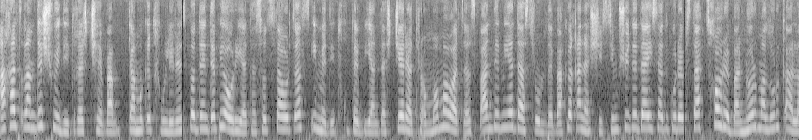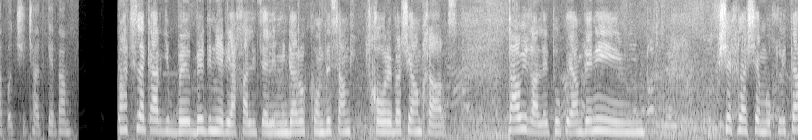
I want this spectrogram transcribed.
ახალ წლამდე 7 დღე რჩება. გამოკითხული რესპონდენტები 2022 წელს იმედით ხვდებიან და შეერათ, რომ მომავალ წელს პანდემია დასრულდება. ქვეყანაში სიმშვიდე დაისადგურებს და ცხოვრება ნორმალურ კალაპოტში ჩადგება. მართლა კარგი ბედნიერი ახალი წელი მინდა რომ გქონდეს ამ ცხოვრებაში ამ ხალხს. დავიღალეთ უკვე ამდენი შეხლა შემოხლით და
